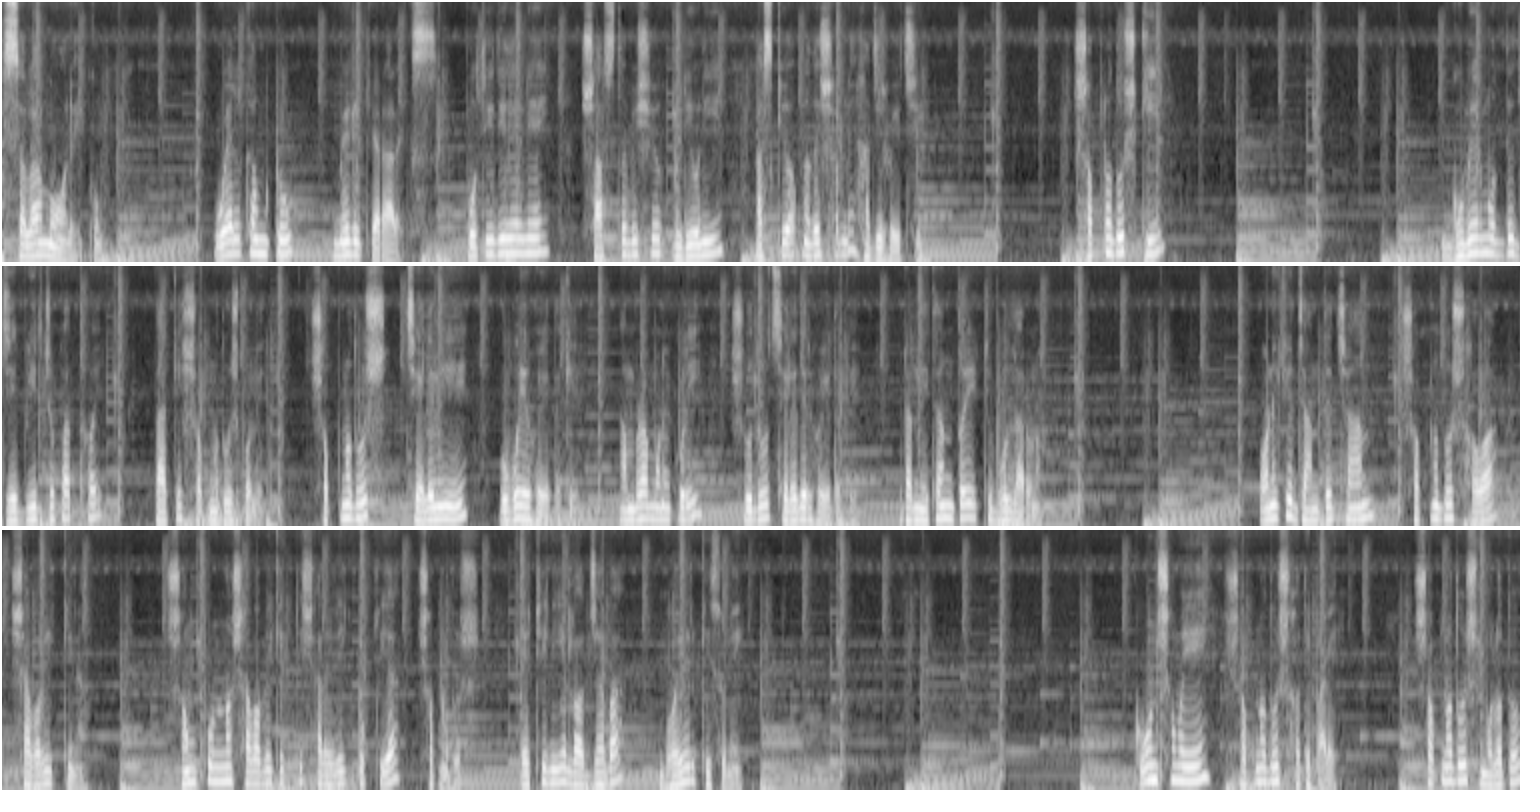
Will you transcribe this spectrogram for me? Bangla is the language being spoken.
আসসালামু আলাইকুম। ওয়েলকাম টু মেডিকেয়ার আরএক্স প্রতিদিনের নিয়ে স্বাস্থ্য বিষয়ক ভিডিও নিয়ে আজকেও আপনাদের সামনে হাজির হয়েছি। স্বপ্নদোষ কি? ঘুমের মধ্যে যে বীর্যপাত হয়, তাকে স্বপ্নদোষ বলে। স্বপ্নদোষ ছেলে মেয়ে উভয়ের হয়ে থাকে। আমরা মনে করি শুধু ছেলেদের হয়ে থাকে। এটা নিতান্তই একটি ভুল ধারণা। অনেকে জানতে চান স্বপ্নদোষ হওয়া স্বাভাবিক কিনা? সম্পূর্ণ স্বাভাবিক একটি শারীরিক প্রক্রিয়া স্বপ্নদোষ। এটি নিয়ে লজ্জা বা ভয়ের কিছু নেই। কোন সময়ে স্বপ্নদোষ হতে পারে? স্বপ্নদোষ মূলত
